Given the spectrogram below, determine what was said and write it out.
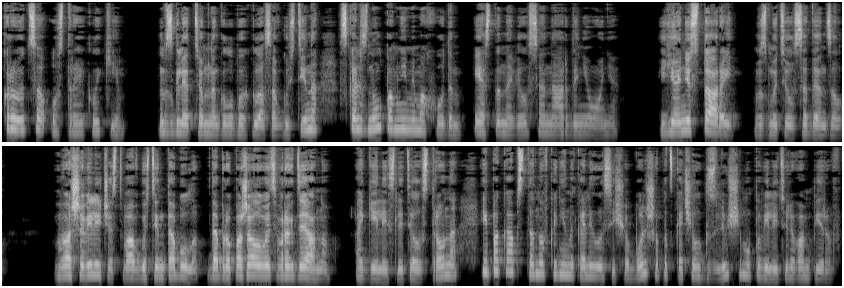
кроются острые клыки. Взгляд темно-голубых глаз Августина скользнул по мне мимоходом и остановился на Арденионе. «Я не старый!» – возмутился Дензел. «Ваше Величество, Августин Табула, добро пожаловать в Рогдиану!» Агелий слетел с трона и, пока обстановка не накалилась еще больше, подскочил к злющему повелителю вампиров.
